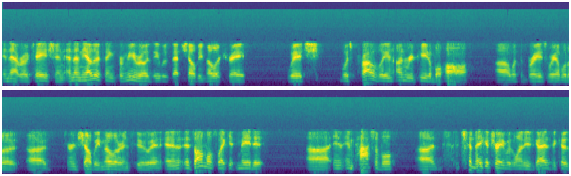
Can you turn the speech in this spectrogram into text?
in that rotation. And then the other thing for me, Rosie, was that Shelby Miller trade, which was probably an unrepeatable haul. Uh, what the Braves were able to uh, turned Shelby Miller into, and, and it's almost like it made it uh, impossible uh, to make a trade with one of these guys because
